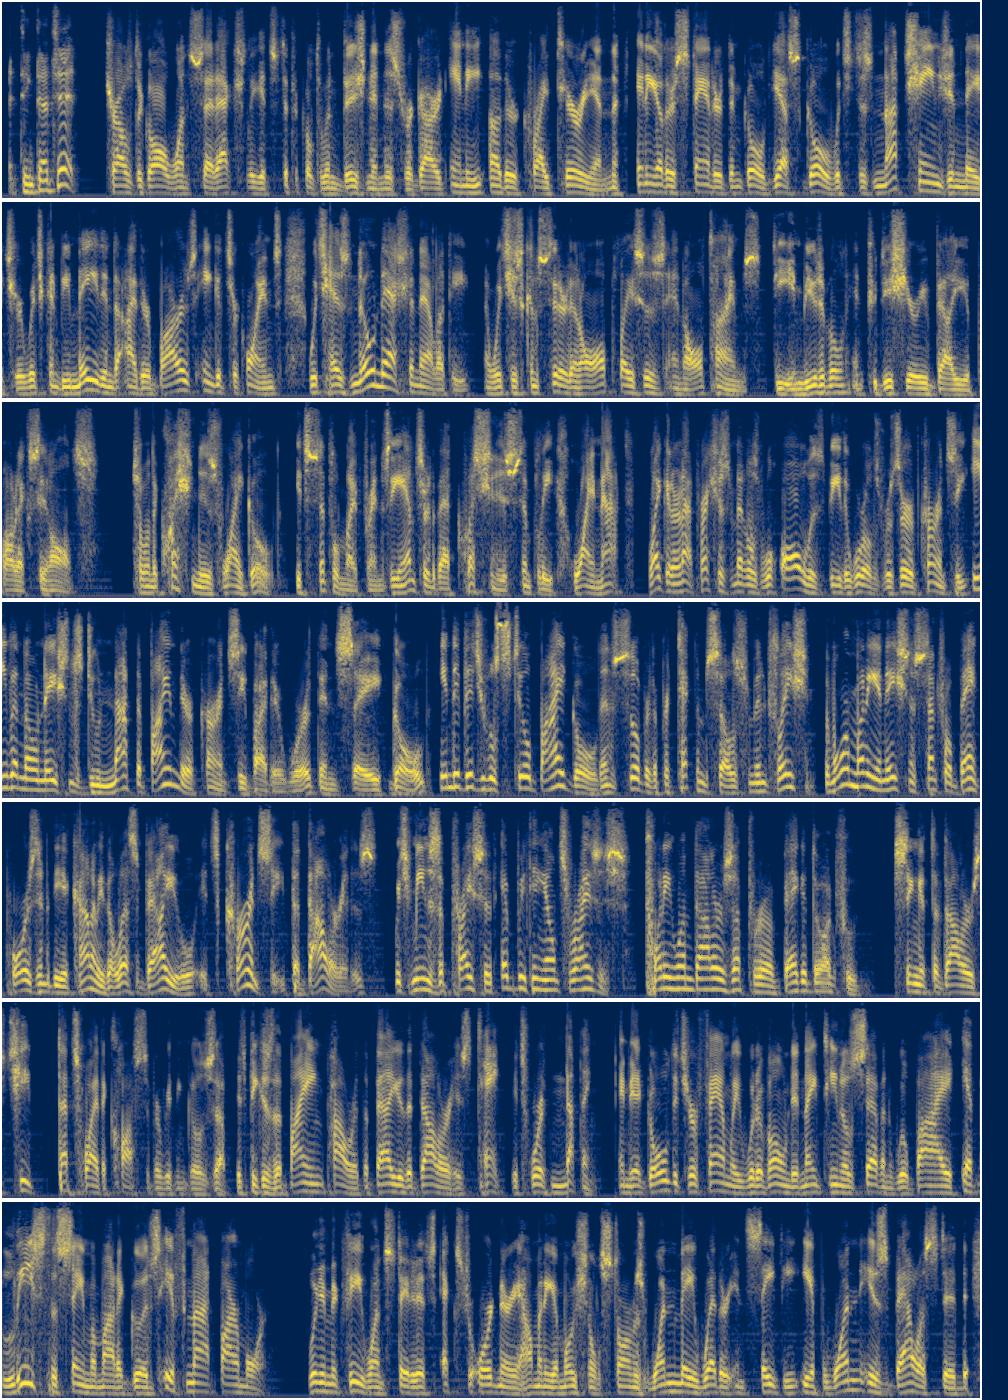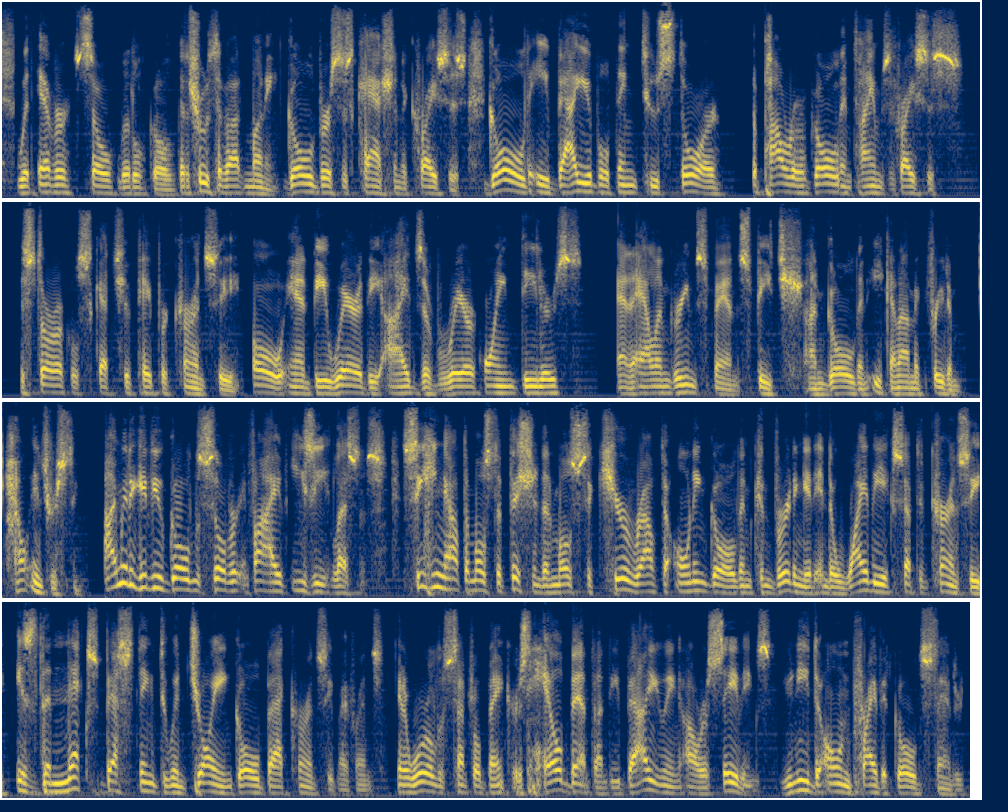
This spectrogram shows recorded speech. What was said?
I think that's it. Charles de Gaulle once said, actually, it's difficult to envision in this regard any other criterion, any other standard than gold. Yes, gold, which does not change in nature, which can be made into either bars, ingots, or coins, which has no nationality, and which is considered in all places and all times the immutable and fiduciary value par excellence. So when the question is why gold, it's simple, my friends. The answer to that question is simply why not? Like it or not, precious metals will always be the world's reserve currency, even though nations do not define their currency by their worth in, say, gold. Individuals still buy gold and silver to protect themselves from inflation. The more money a nation's central bank pours into the economy, the less valuable its currency, the dollar, is, which means the price of everything else rises. $21 up for a bag of dog food. Seeing that the dollar is cheap that's why the cost of everything goes up. It's because the buying power, the value of the dollar has tanked. It's worth nothing. And the gold that your family would have owned in 1907 will buy at least the same amount of goods, if not far more. William McFee once stated it's extraordinary how many emotional storms one may weather in safety if one is ballasted with ever so little gold. The truth about money, gold versus cash in a crisis, gold a valuable thing to store, the power of gold in times of crisis historical sketch of paper currency. Oh, and beware the Ides of rare coin dealers and Alan Greenspan's speech on gold and economic freedom. How interesting. I'm going to give you gold and silver in five easy lessons. Seeking out the most efficient and most secure route to owning gold and converting it into widely accepted currency is the next best thing to enjoying gold backed currency, my friends. In a world of central bankers hell bent on devaluing our savings, you need to own private gold standard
